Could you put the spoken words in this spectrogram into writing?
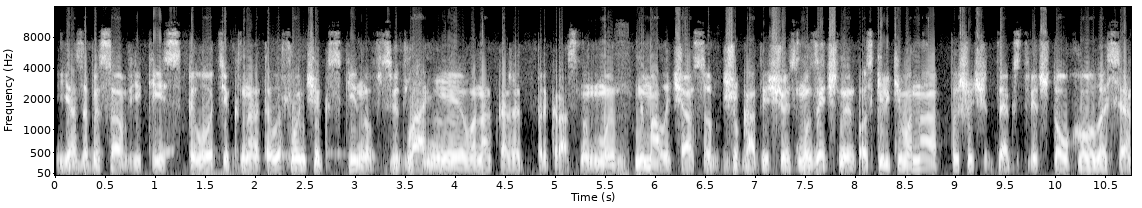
Я записав якийсь пілотик на телефончик, скинув Світлані. Вона каже: прекрасно. Ми не мали часу шукати щось музичне, оскільки вона, пишучи текст, відштовхувалася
